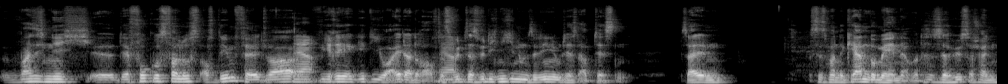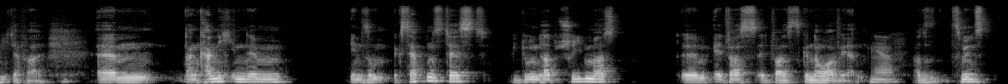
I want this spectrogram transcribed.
weiß ich nicht, äh, der Fokusverlust auf dem Feld war, Ja. wie reagiert die UI da drauf? Das, Ja. würde, das würde ich nicht in einem Selenium-Test abtesten. Sei denn, es ist mal eine Kerndomäne, aber das ist ja höchstwahrscheinlich nicht der Fall. Ähm, dann kann ich in dem, in so einem Acceptance-Test, wie du ihn gerade beschrieben hast, ähm, etwas, etwas genauer werden. Ja. Also zumindest,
